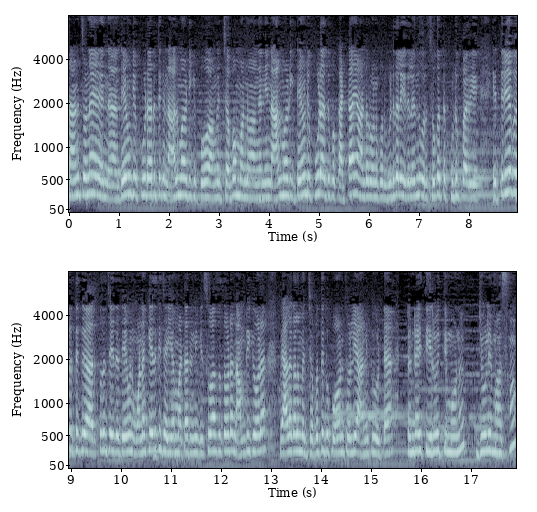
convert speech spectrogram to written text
நான் சொன்னேன் தேவண்டிய கூடாரத்துக்கு நாலு மாடிக்கு போ அங்கே ஜெபம் பண்ணுவாங்க. நீ நாலு மாடிக்கு தேவண்டிய கூடாரத்துக்கு போ. கட்டாயம் ஆண்டவர் உனக்கு ஒரு விடுதலை இதுலேருந்து ஒரு சுகத்தை கொடுப்பாரு. எத்தனையோ பேர்த்துக்கு அற்புதம் செய்த தேவன் உனக்கு எதுக்கு செய்ய மாட்டாரு? நீ விசுவாசத்தோட நம்பிக்கையோட வேலைக்கிழமை ஜெபத்துக்கு போகணும்னு சொல்லி அனுப்பி விட்டேன் ரெண்டாயிரத்தி இருபத்தி மூணு ஜூலை மாதம்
